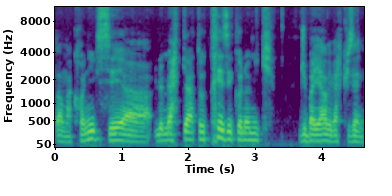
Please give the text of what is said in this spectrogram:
dans ma chronique, c'est le mercato très économique du Bayern Leverkusen.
